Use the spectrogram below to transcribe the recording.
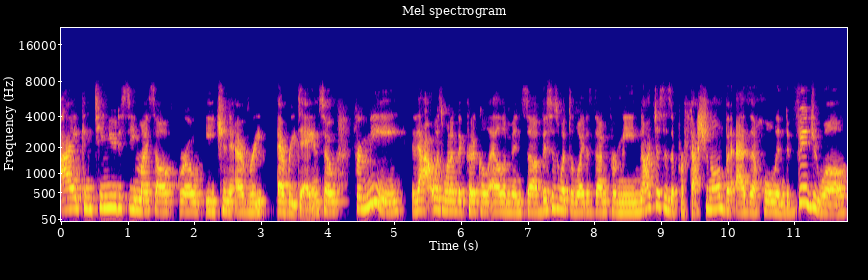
i continue to see myself grow each and every every day. And so for me that was one of the critical elements of this is what deloitte has done for me not just as a professional but as a whole individual.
